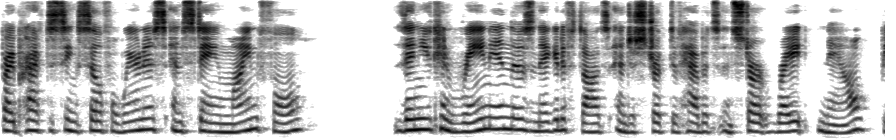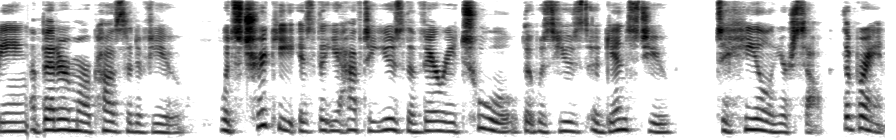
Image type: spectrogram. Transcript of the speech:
By practicing self awareness and staying mindful, then you can rein in those negative thoughts and destructive habits and start right now being a better, more positive you. What's tricky is that you have to use the very tool that was used against you to heal yourself, the brain.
